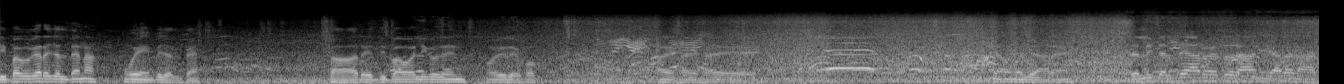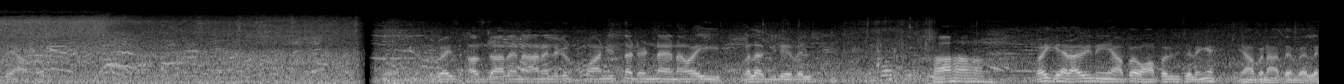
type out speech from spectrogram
दीपक वगैरह चलते हैं ना, वो यहीं पे चलते हैं। सारे दीपावली को दिन वही देखो। हाय हाय हाय। क्या मज़े आ रहे हैं। जल्दी चलते यार, मैं तो रहा नहीं जा रहा, नहाते यहाँ पर। तो भाई अब जा रहे हैं नहाने लेकिन पानी इतना ठंडा है ना भाई अलग ही लेवल हाँ हाँ हाँ। भाई गहरा भी नहीं यहाँ पर वहाँ पर भी चलेंगे यहाँ पर नहाते हैं पहले।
